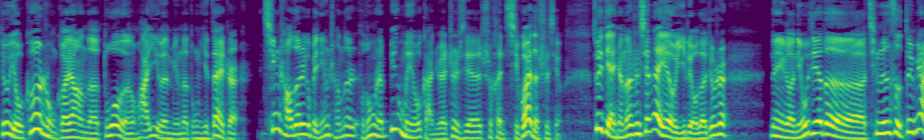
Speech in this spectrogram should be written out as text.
就有各种各样的多文化异文明的东西在这儿。清朝的这个北京城的普通人并没有感觉这些是很奇怪的事情。最典型的是现在也有遗留的，就是那个牛街的清真寺对面，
